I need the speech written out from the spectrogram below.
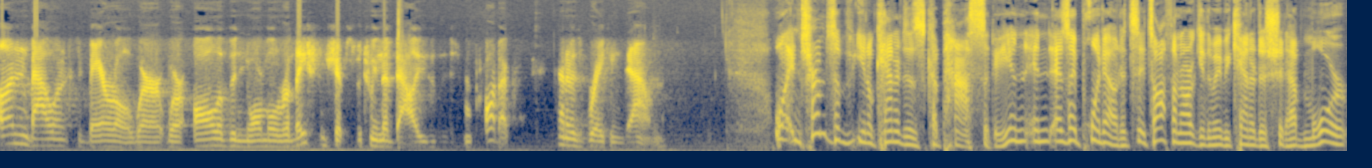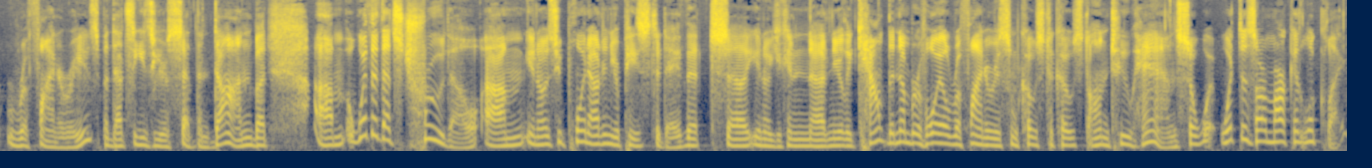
unbalanced barrel where where all of the normal relationships between the values of the different products kind of is breaking down. Well, in terms of you know Canada's capacity, and, and as I point out, it's it's often argued that maybe Canada should have more refineries, but that's easier said than done. But um, whether that's true, though, um, you know, as you point out in your piece today, that uh, you know you can uh, nearly count the number of oil refineries from coast to coast on two hands. So, what what does our market look like?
